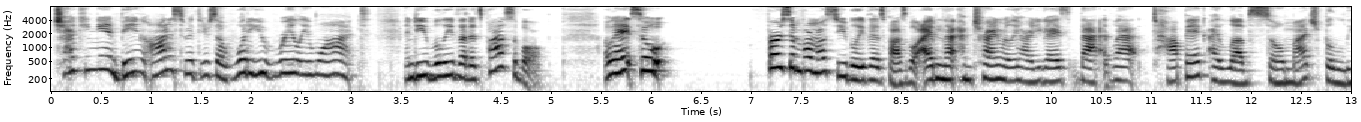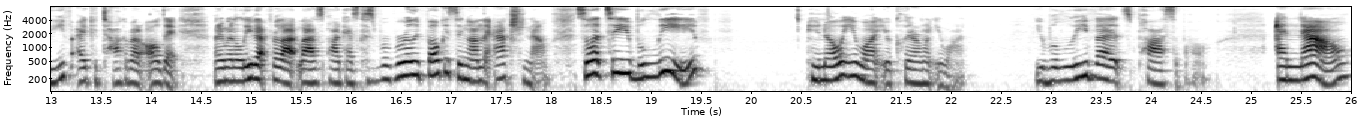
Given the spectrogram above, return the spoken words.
Checking in, being honest with yourself. What do you really want? And do you believe that it's possible? Okay, so first and foremost, do you believe that it's possible? I'm not, I'm trying really hard, you guys. That that topic I love so much. Belief I could talk about all day, but I'm going to leave that for that last podcast because we're really focusing on the action now. So let's say you believe, you know what you want, you're clear on what you want, you believe that it's possible, and now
